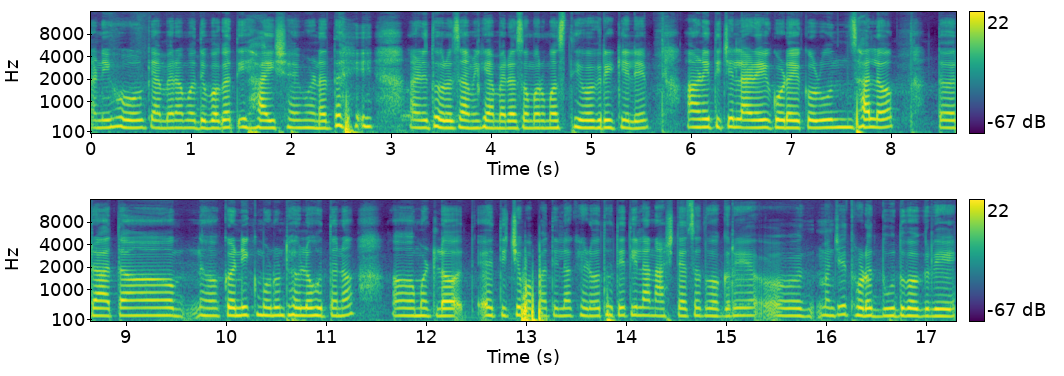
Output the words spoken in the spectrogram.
आणि हो कॅमेरामध्ये बघा ती हाय शाय म्हणत आहे. आणि थोडंसं आम्ही कॅमेरासमोर मस्ती वगैरे केले. आणि तिचे लाडे गोडे करून झालं. तर आता कणिक म्हणून ठेवलं होतं ना. म्हटलं तिचे पप्पा तिला खेळवत होते. तिला नाश्त्याचं वगैरे म्हणजे थोडं दूध वगैरे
